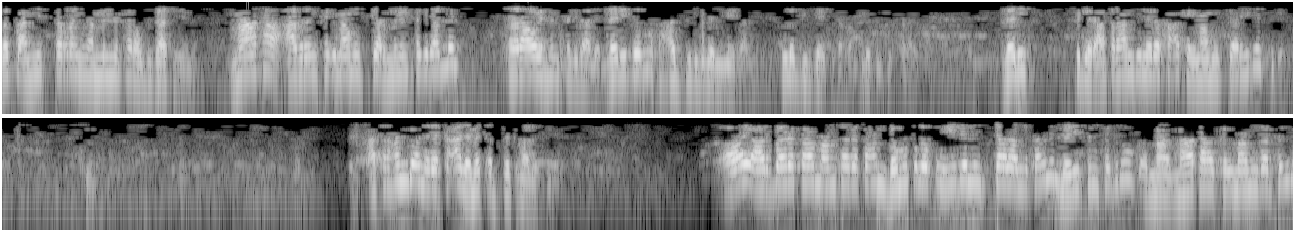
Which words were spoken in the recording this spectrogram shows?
በቃ የሚሰራኛ የምንሰራው ብዛት ይሄ ነው። ማታ አብረን ከኢማሞች ጋር ምን እንሰግዳለን? ተራዊህ እንሰግዳለን። ሌሊት ደግሞ ተሀጁድ ብለን እንሄዳለን። ሁለት ጊዜ አይሰራም። ሁለት ጊዜ ስራ ሌሊት ስገድ፣ አስራ አንዱን ረካዓ ከኢማሞች ጋር ሂደህ ስገድ። አስራ አንዷን ረካዓ ለመጠበቅ ማለት ነው። አይ አርባ ረካም አምሳ ረካም በሙጥለቁ ሄደን ይቻላል ካልን ሌሊትን ሰግዶ ማታ ከኢማም ጋር ሰግዶ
